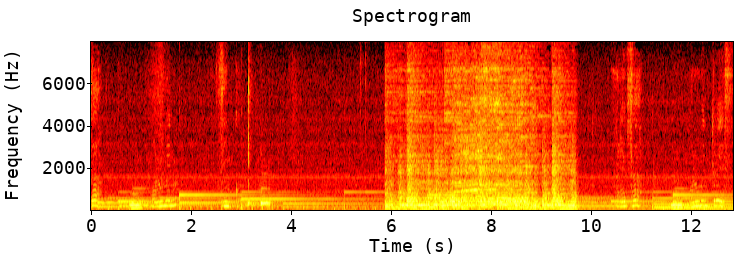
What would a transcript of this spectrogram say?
Alexa, volumen 5. Alexa, volumen 3.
